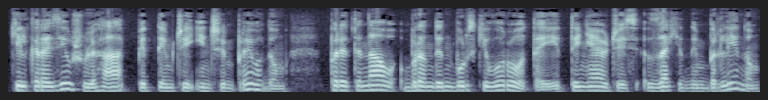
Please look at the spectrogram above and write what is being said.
Кілька разів Шульга під тим чи іншим приводом перетинав Бранденбурзькі ворота і, тиняючись Західним Берліном,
